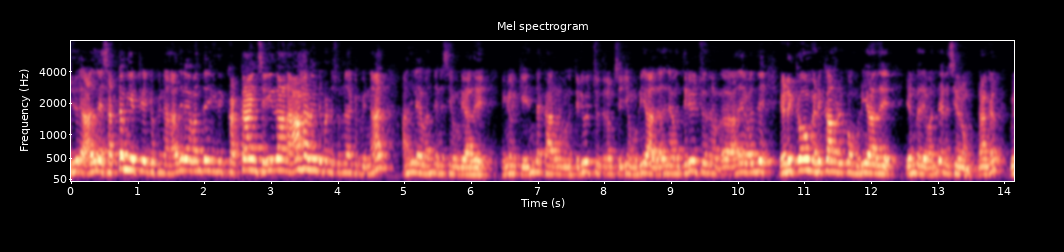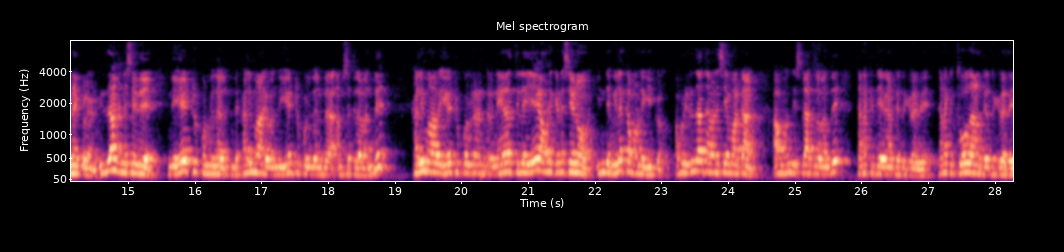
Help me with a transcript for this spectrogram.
இதுல அதில் சட்டம் இயற்றியதுக்கு பின்னால் அதிலே வந்து இது கட்டாயம் செய்தான் ஆக வேண்டும் என்று சொன்னதுக்கு பின்னால் அதிலே வந்து என்ன செய்ய முடியாது? எங்களுக்கு எந்த காரணமும் தெரிவுச்சுத்திரம் செய்ய முடியாது. அதில் வந்து தெரிவிச்சுத்திரம் அதை வந்து எடுக்கவும் எடுக்காமல் இருக்கவும் முடியாது என்பதை வந்து என்ன செய்யணும்? நாங்கள் விளைவிக்கொள்ள வேண்டும். இதுதான் என்ன செய்யுது இந்த ஏற்றுக்கொள்ளுதல் இந்த களிமாவை வந்து ஏற்றுக்கொள்ளுதல் என்ற அம்சத்துல வந்து களிமாவை ஏற்றுக்கொள்கிற நேரத்திலேயே அவனுக்கு என்ன செய்யணும்? இந்த விளக்கம் அவனுக்கு ஈக்கணும் அப்படி இருந்தால் தான் அவன் செய்ய மாட்டான்? அவன் வந்து இஸ்லாத்தில் வந்து தனக்கு தேவையானது எடுத்துக்கிறது தனக்கு தோதானது எடுத்துக்கிறது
